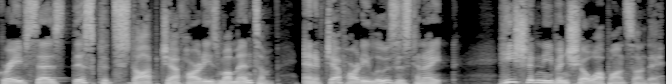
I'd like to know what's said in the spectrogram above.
Graves says this could stop Jeff Hardy's momentum. And if Jeff Hardy loses tonight, he shouldn't even show up on Sunday.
